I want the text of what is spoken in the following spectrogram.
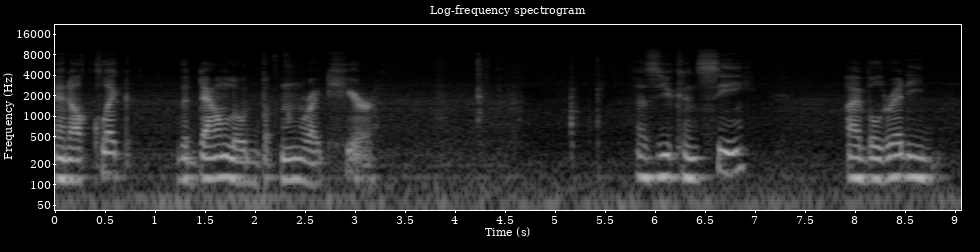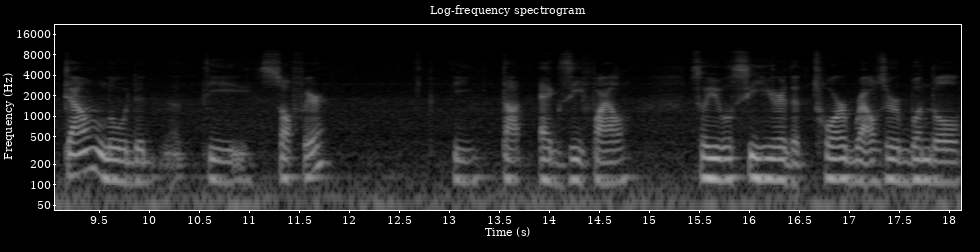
And I'll click the download button right here. As you can see I've already downloaded the software the .exe file so you will see here the Tor browser bundle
